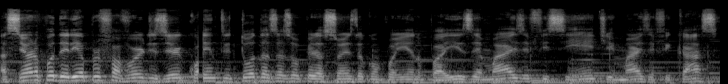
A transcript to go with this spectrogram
A senhora poderia, por favor, dizer qual entre todas as operações da companhia no país é mais eficiente e mais eficaz?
